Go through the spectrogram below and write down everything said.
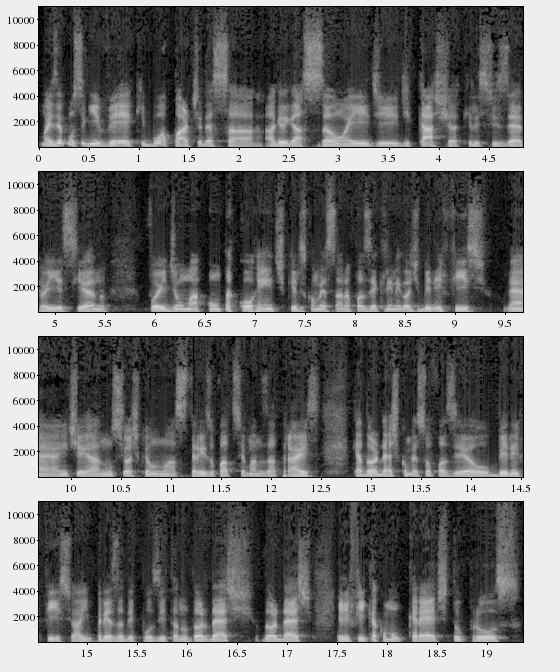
Mas eu consegui ver que boa parte dessa agregação aí de, de caixa que eles fizeram aí esse ano foi de uma conta corrente que eles começaram a fazer aquele negócio de benefício. Né? A gente anunciou, acho que umas três ou quatro semanas atrás, que a DoorDash começou a fazer o benefício. A empresa deposita no DoorDash, o DoorDash ele fica como um crédito para os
